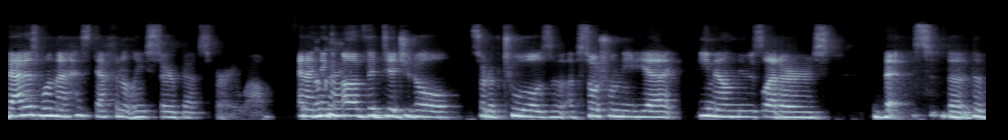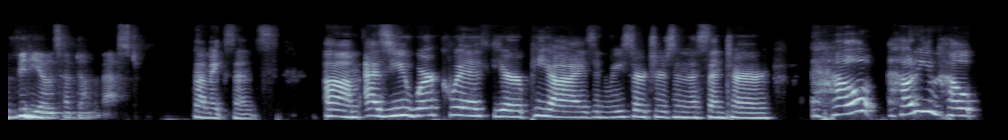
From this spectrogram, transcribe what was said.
that is one that has definitely served us very well. And I okay. think of the digital sort of tools of, of social media, email newsletters, the, the, the videos have done the best. That makes sense. Um, as you work with your PIs and researchers in the center, how how do you help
